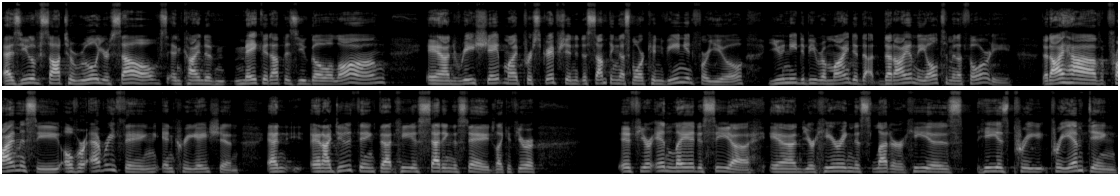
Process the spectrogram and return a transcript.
as you have sought to rule yourselves and kind of make it up as you go along, and reshape my prescription into something that's more convenient for you, you need to be reminded that, that I am the ultimate authority, that I have primacy over everything in creation. And, and I do think that he is setting the stage. Like if you're if you're in Laodicea and you're hearing this letter, he is, he is pre, preempting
